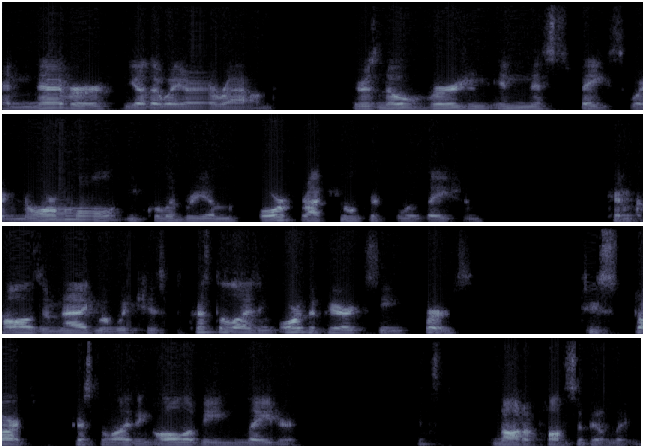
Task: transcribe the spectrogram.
and never the other way around. There is no version in this space where normal equilibrium or fractional crystallization can cause a magma which is crystallizing orthopyroxene first to start crystallizing olivine later. It's not a possibility.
